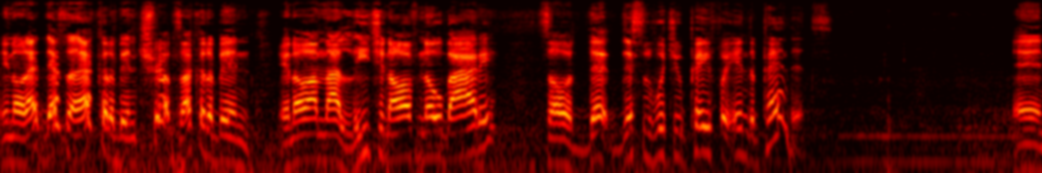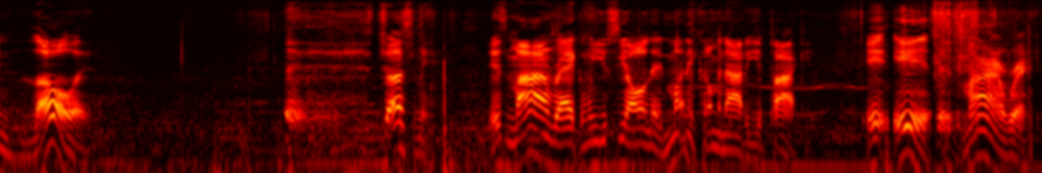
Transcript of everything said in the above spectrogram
you know that that's a, that could have been trips. I could have been, you know, I'm not leeching off nobody. So that this is what you pay for independence. And Lord, trust me, it's mind wracking when you see all that money coming out of your pocket. It is. It's mind wracking.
